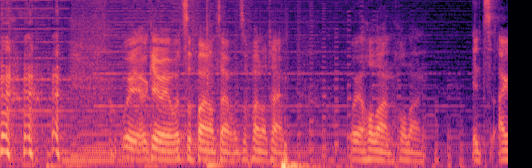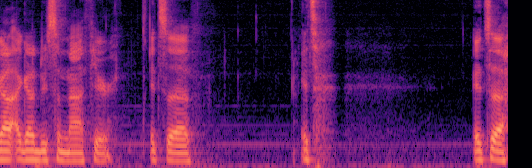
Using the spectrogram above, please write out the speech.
wait, okay, wait, what's the final time? What's the final time? Wait, hold on, hold on. It's I got I got to do some math here. It's a it's it's a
